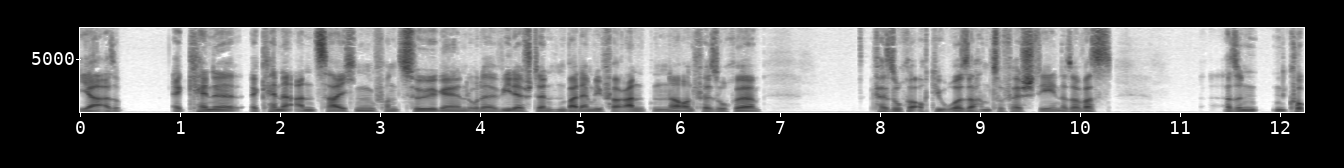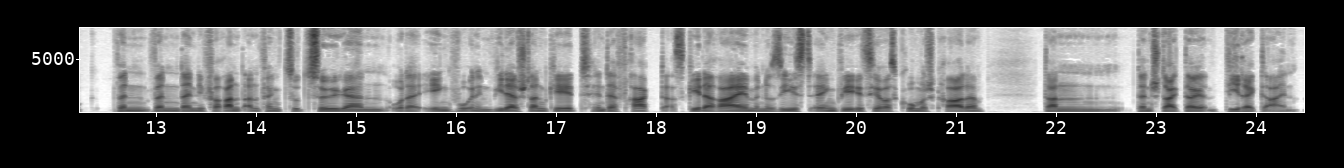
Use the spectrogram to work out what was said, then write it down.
ja, also erkenne, erkenne Anzeichen von Zögern oder Widerständen bei deinem Lieferanten ne, und versuche, versuche auch die Ursachen zu verstehen. Also was, also guck, wenn, wenn dein Lieferant anfängt zu zögern oder irgendwo in den Widerstand geht, hinterfrag das. Geh da rein, wenn du siehst, irgendwie ist hier was komisch gerade, dann, dann steig da direkt ein.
